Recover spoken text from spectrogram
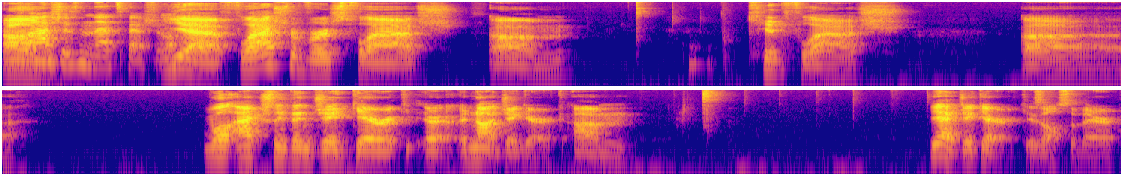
Um, Flash isn't that special. Yeah, Flash, Reverse Flash, um, Kid Flash. Uh, well, actually, then Jay Garrick, er, not Jay Garrick. Um, yeah, Jay Garrick is also there.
